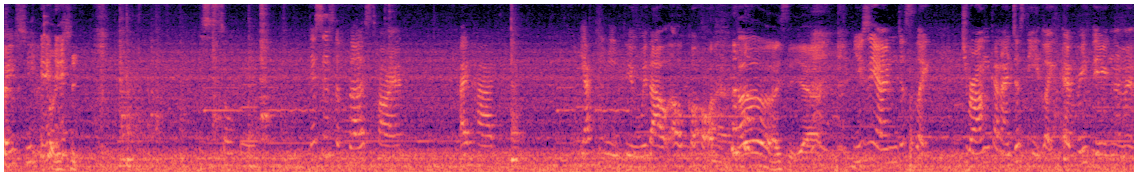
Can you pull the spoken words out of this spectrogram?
Oishi. this is so good. This is the first time without alcohol. ah, I see. Yeah. Usually I'm just like drunk and I just eat like everything and then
